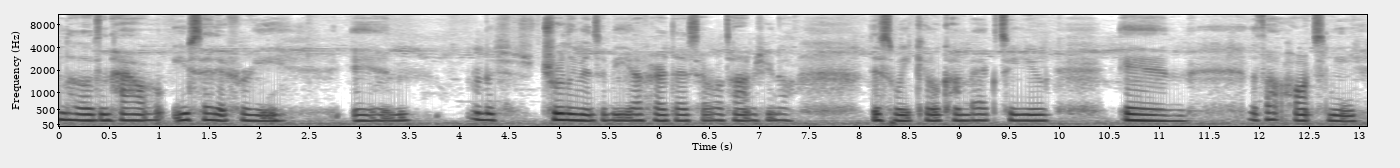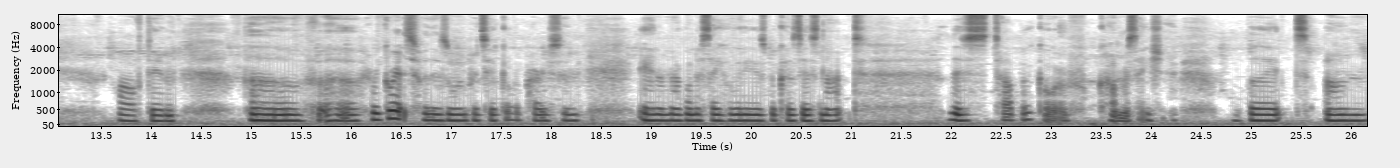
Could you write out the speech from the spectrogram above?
love and how you set it free and it's truly meant to be. I've heard that several times, you know. This week it'll come back to you and the thought haunts me often of uh, regrets for this one particular person and I'm not going to say who it is because it's not this topic or conversation but um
